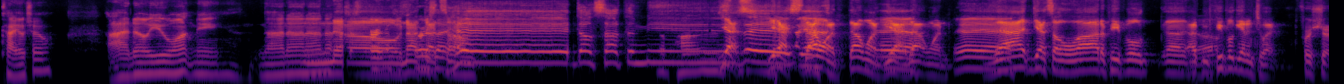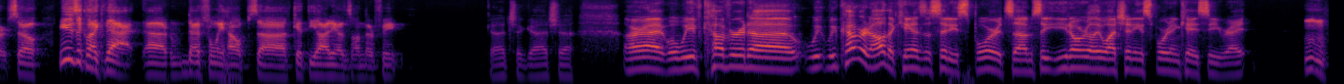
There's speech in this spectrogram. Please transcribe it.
Coyote. I know you want me. Na na na na. no, not Where's that song. Hey, don't stop the music. Yes, yes, Yeah. that one, that one, Yeah, yeah, yeah. that one. Yeah, yeah, yeah. That gets a lot of people. Uh, I mean, people get into it for sure. So music like that uh, definitely helps uh, get the audience on their feet. Gotcha, gotcha. All right. Well, we've covered uh we we covered all the Kansas City sports. Um, so you don't really watch any sport in KC, right? Mm-mm.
